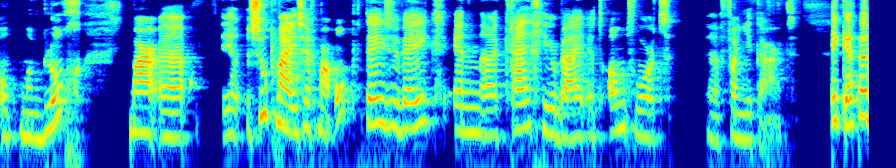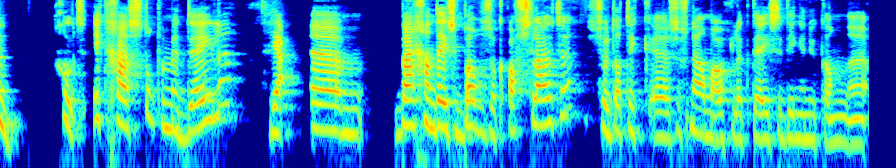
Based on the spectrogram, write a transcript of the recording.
op mijn blog. Maar zoek mij zeg maar op deze week en uh, krijg hierbij het antwoord uh, van je kaart. Ik heb hem. Goed, ik ga stoppen met delen. Ja. Um, wij gaan deze babbels ook afsluiten, zodat ik uh, zo snel mogelijk deze dingen nu kan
